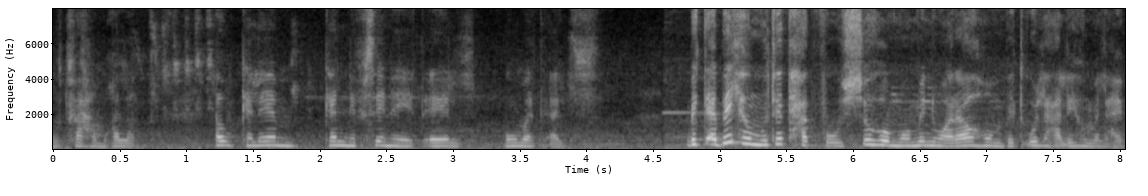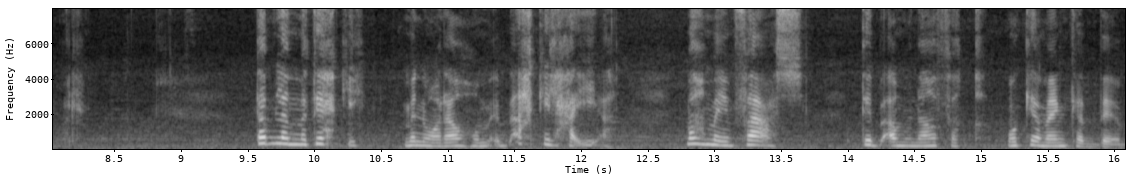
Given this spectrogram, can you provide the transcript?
واتفهم غلط أو كلام كان نفسنا يتقال وما اتقالش. بتقابلهم وتضحك في وشهم ومن وراهم بتقول عليهم العبر. طب لما تحكي من وراهم. ابقى احكي الحقيقة. ما هو ما ينفعش تبقى منافق وكمان كذاب.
